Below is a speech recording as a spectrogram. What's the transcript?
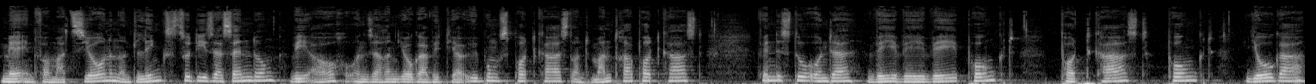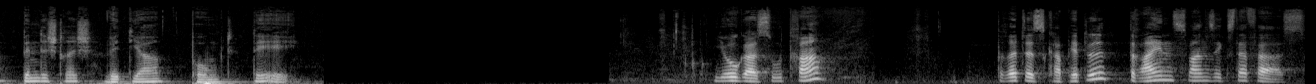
Mehr Informationen und Links zu dieser Sendung, wie auch unseren Yoga Vidya Übungspodcast und Mantra Podcast findest du unter www.podcast.yoga-vidya.de. Yoga Sutra, drittes Kapitel, 23. Vers.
